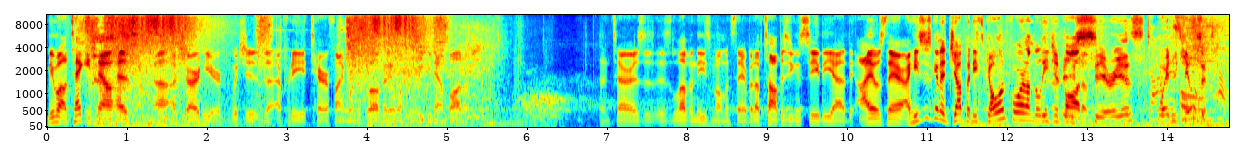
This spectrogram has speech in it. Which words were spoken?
Meanwhile, Techies now has uh, a shard here, which is uh, a pretty terrifying one as well. If anyone wants to TP down bottom. Antares is, is loving these moments there. But up top, as you can see, the uh, the Io's there. Uh, he's just gonna jump and he's going for it on the Legion Are you bottom. serious? Wait, he Dire's kills middle him.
